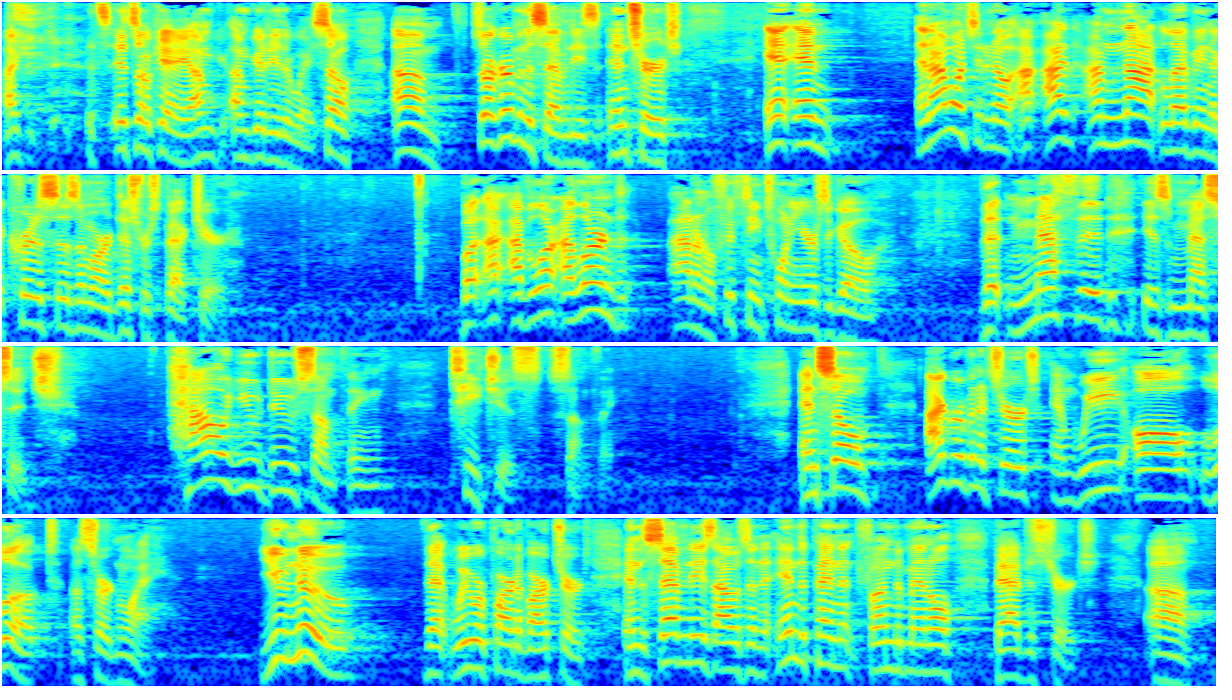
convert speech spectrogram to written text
I, it's, it's okay. I'm, I'm good either way. So, um, so I grew up in the 70s in church. And, and, and I want you to know, I, I, I'm not levying a criticism or a disrespect here. But I, have learned, I learned, I don't know, 15, 20 years ago, that method is message. How you do something teaches something. And so I grew up in a church and we all looked a certain way. You knew that we were part of our church. In the 70s, I was in an independent, fundamental Baptist church. Uh,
